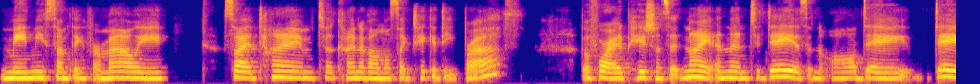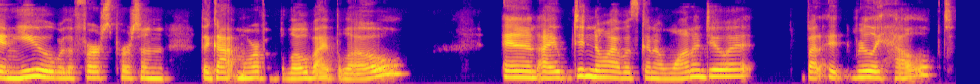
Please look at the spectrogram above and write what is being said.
made me something for Maui. So I had time to kind of almost like take a deep breath before I had patients at night. And then today is an all day day. And you were the first person that got more of a blow by blow and I didn't know I was going to want to do it, but it really helped.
